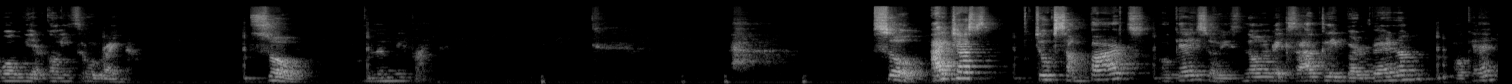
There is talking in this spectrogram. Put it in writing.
what we are going through right now. So let me find So I just took some parts, okay? So it's not exactly verbatim, okay?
